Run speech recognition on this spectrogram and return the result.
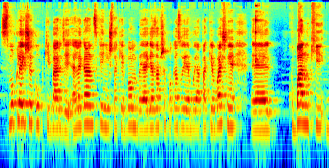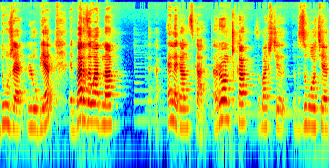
smuklejsze kubki, bardziej eleganckie niż takie bomby, jak ja zawsze pokazuję, bo ja takie właśnie e, kubanki duże lubię. E, bardzo ładna, taka elegancka rączka, zobaczcie w złocie.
